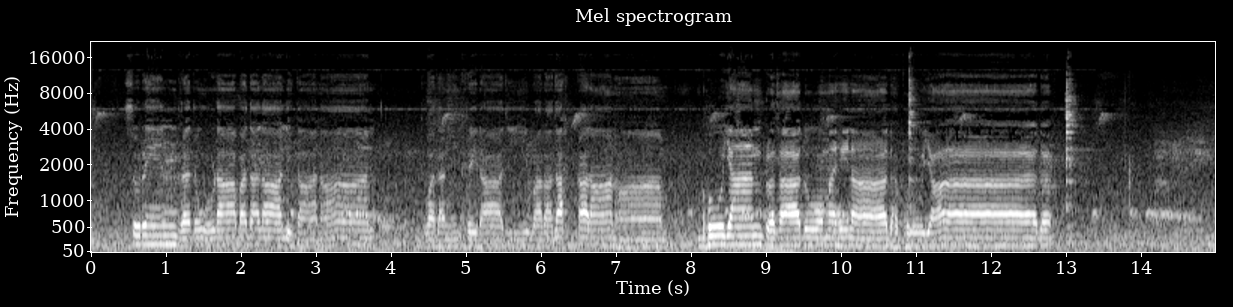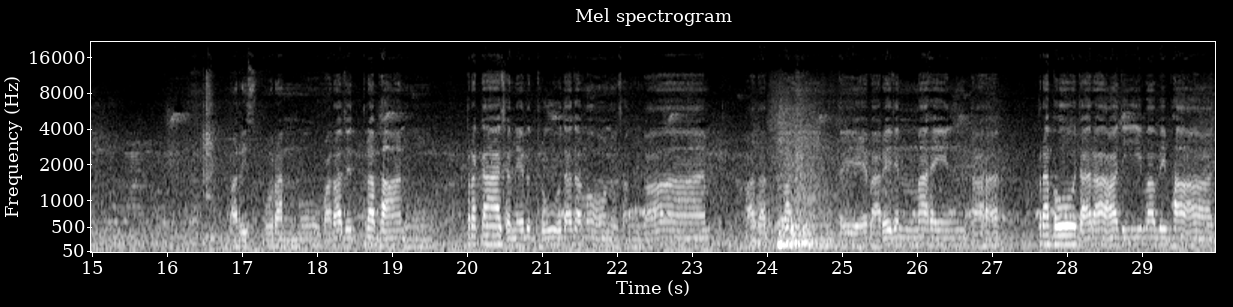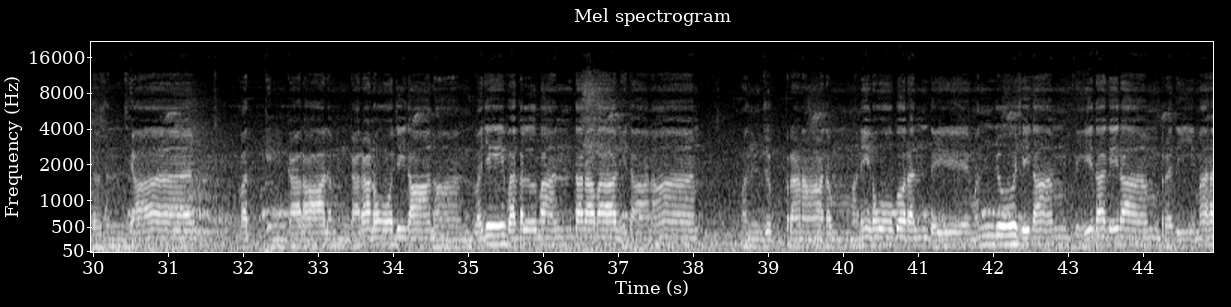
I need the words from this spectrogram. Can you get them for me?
सुरेन्द्रचूडापदलालितानां त्वदङ्घ्रिराजीवरदः कराणां भूयान् प्रसादो महिनाथ भूयात् परिस्फुरन्नु परचित्रभानु प्रकाशनिर्धूततमोऽनुसङ्गान् पदत्वे वरिजिन्महेन्तः प्रभोचरादीवविभातसन्ध्या वत् किं करालं करणोजिदानां द्वये वगल्वान्तरवालितानां मञ्जुप्रणादं मनिनोपुरन्ते मञ्जोषितां वेदगिरां प्रदीमः।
